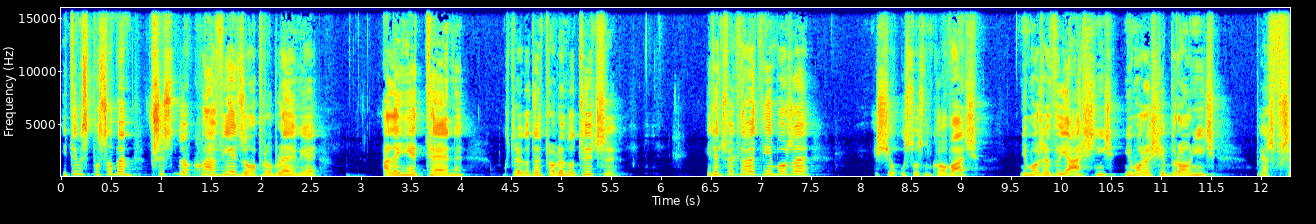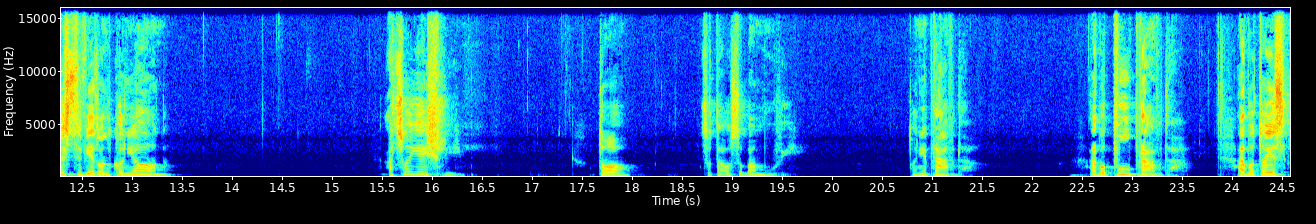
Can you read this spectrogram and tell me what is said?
I tym sposobem wszyscy dookoła wiedzą o problemie, ale nie ten, którego ten problem dotyczy. I ten człowiek nawet nie może się ustosunkować, nie może wyjaśnić, nie może się bronić, ponieważ wszyscy wiedzą, tylko nie on. A co jeśli to, co ta osoba mówi, to nieprawda? Albo półprawda? Albo to jest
